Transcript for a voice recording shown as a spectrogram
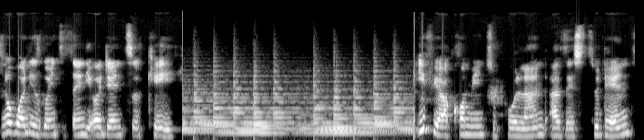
nobody is going to send the urgent 2K. If you are coming to Poland as a student,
